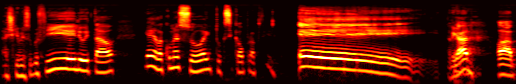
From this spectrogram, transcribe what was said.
a escrever sobre o filho e tal. E aí ela começou a intoxicar o próprio filho. E... Tá ligado? Ó,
